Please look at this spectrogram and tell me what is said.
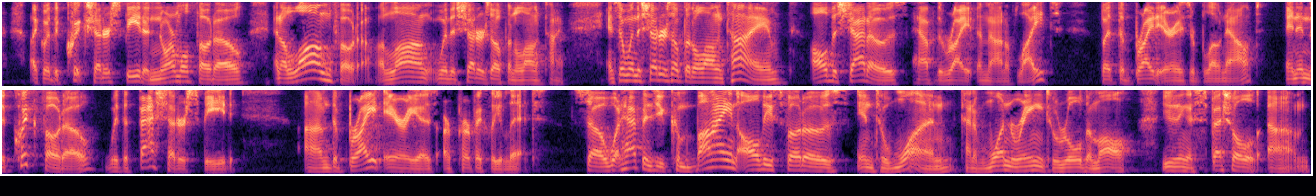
like with a quick shutter speed, a normal photo, and a long photo, a long, when the shutter's open a long time. And so when the shutter's open a long time, all the shadows have the right amount of light, but the bright areas are blown out. And in the quick photo, with the fast shutter speed, um, the bright areas are perfectly lit. So what happens, you combine all these photos into one, kind of one ring to rule them all using a special um,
